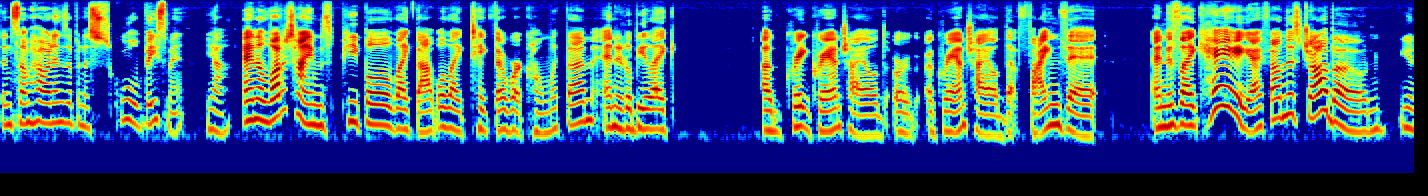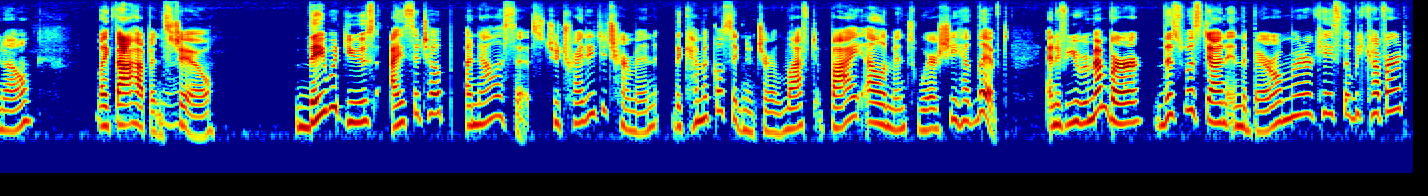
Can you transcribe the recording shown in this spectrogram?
Then somehow it ends up in a school basement. Yeah. And a lot of times people like that will like take their work home with them and it'll be like a great grandchild or a grandchild that finds it and is like, hey, I found this jawbone, you know? Like that happens too. They would use isotope analysis to try to determine the chemical signature left by elements where she had lived. And if you remember, this was done in the Barrow murder case that we covered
